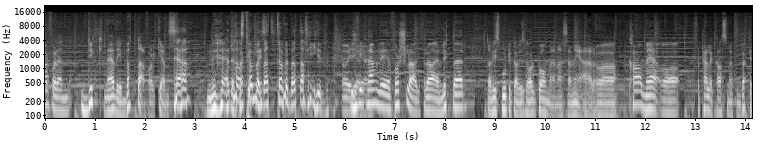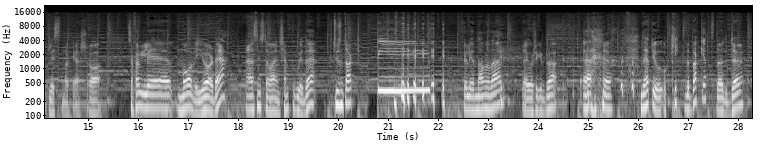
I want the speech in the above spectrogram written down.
Klar for en dykk nede i bøtta, folkens? Ja, Nå er det La oss tømme, bøt, tømme bøtta. tid. Vi fikk nemlig forslag fra en lytter da vi spurte hva vi skal holde på med i denne sendinga her. Og hva med å fortelle hva som er på bucketlisten deres? Og selvfølgelig må vi gjøre det. Jeg syns det var en kjempegod idé. Tusen takk. Beep. Fyll inn navnet der. Det går sikkert bra. Eh, Det heter jo å kick the bucket. Da er du død.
